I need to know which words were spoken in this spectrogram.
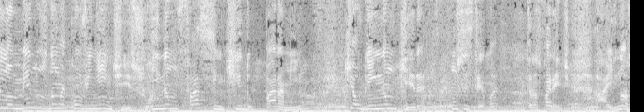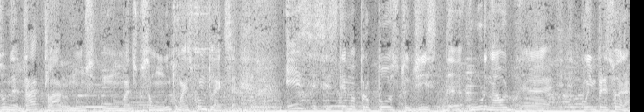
pelo menos não é conveniente isso e não faz sentido para mim que alguém não queira um sistema transparente. Aí nós vamos entrar, claro, num, numa discussão muito mais complexa. Esse sistema proposto de uh, urna uh, com impressora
